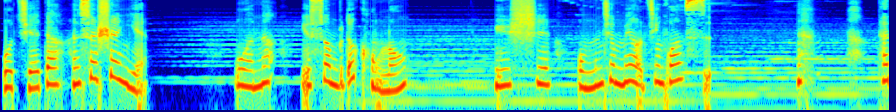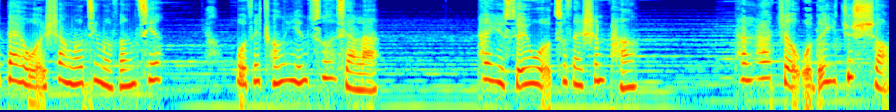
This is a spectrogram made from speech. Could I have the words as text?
我觉得还算顺眼。我呢？也算不得恐龙，于是我们就没有见光死。他带我上楼进了房间，我在床沿坐下来，他也随我坐在身旁。他拉着我的一只手，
